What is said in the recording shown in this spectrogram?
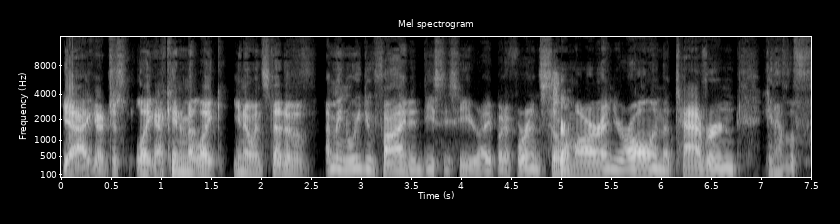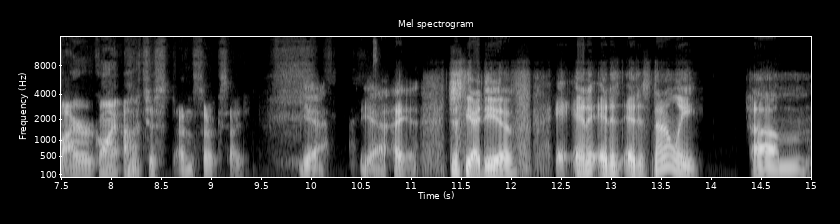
yeah, I got just like I can admit, like you know, instead of I mean, we do fine in DCC, right? But if we're in Sure. Silmar and you're all in the tavern, you can have the fire going. Oh, just I'm so excited. Yeah. Yeah. I, just the idea of, and, it, and it, it's not only um,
